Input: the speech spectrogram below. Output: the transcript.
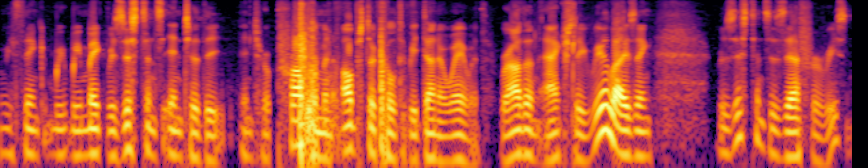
We think we, we make resistance into the into a problem, an obstacle to be done away with, rather than actually realizing resistance is there for a reason.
